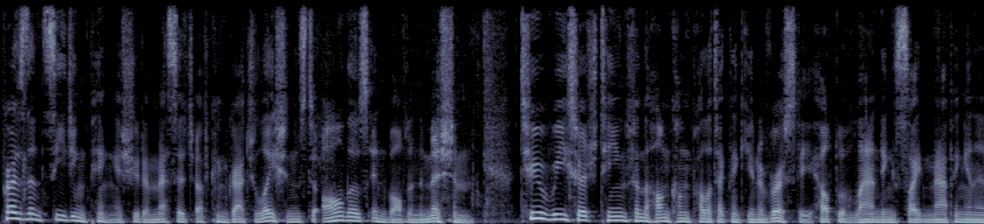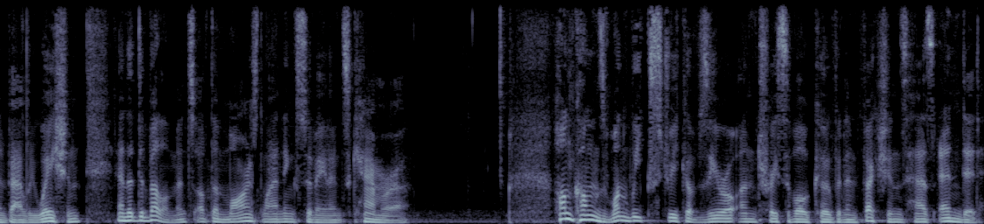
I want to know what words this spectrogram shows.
President Xi Jinping issued a message of congratulations to all those involved in the mission. Two research teams from the Hong Kong Polytechnic University helped with landing site mapping and evaluation and the development of the Mars landing surveillance camera. Hong Kong's one week streak of zero untraceable COVID infections has ended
